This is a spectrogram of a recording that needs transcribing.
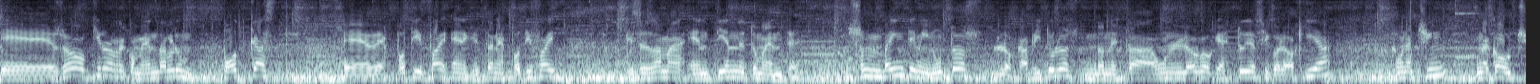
Eh, yo quiero recomendarle un podcast eh, de Spotify, en el que está en Spotify, que se llama Entiende tu mente. Son 20 minutos los capítulos donde está un loco que estudia psicología, una chin, una coach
